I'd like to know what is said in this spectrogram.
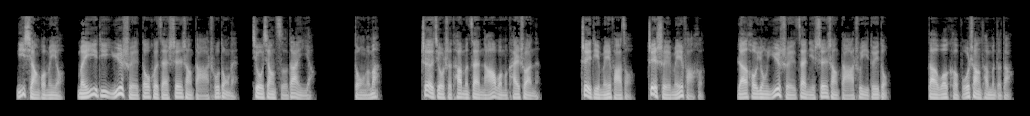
你想过没有？每一滴雨水都会在身上打出洞来，就像子弹一样，懂了吗？这就是他们在拿我们开涮呢。这地没法走，这水没法喝。然后用雨水在你身上打出一堆洞，但我可不上他们的当。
